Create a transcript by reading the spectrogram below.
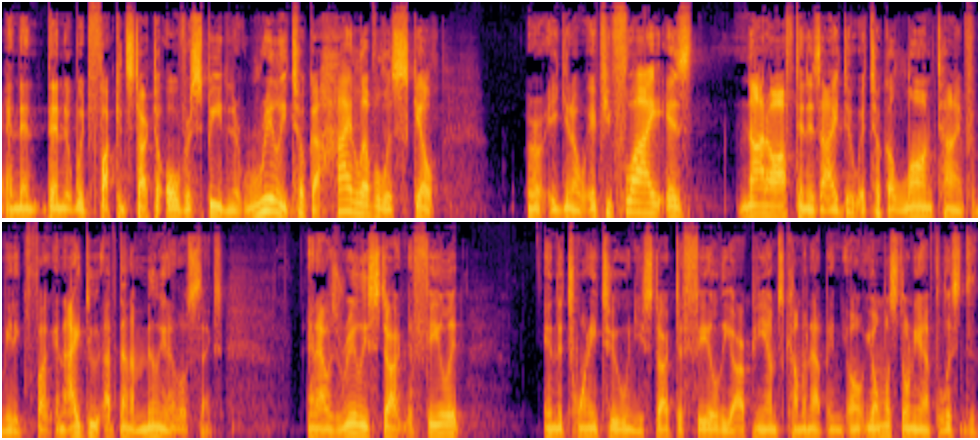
and then then it would fucking start to overspeed and it really took a high level of skill. Or you know if you fly as not often as I do it took a long time for me to fuck and I do I've done a million of those things. And I was really starting to feel it in the 22 when you start to feel the RPMs coming up and you almost don't even have to listen to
